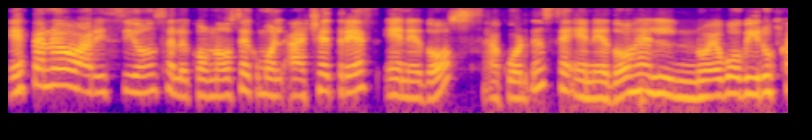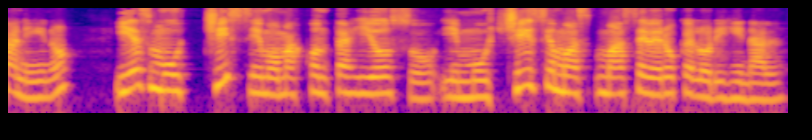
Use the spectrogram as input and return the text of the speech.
Esta nueva variación se le conoce como el H3N2, acuérdense, N2 es el nuevo virus canino, y es muchísimo más contagioso y muchísimo más, severo que el original.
